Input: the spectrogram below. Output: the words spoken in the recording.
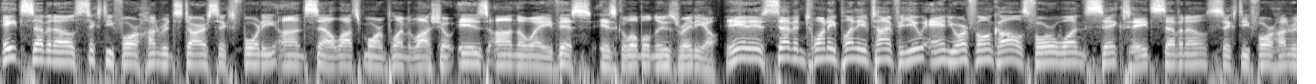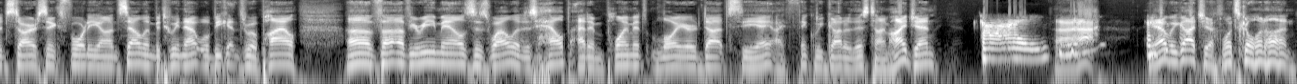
870 6400 star 640 on sale. Lots more Employment Law Show is on the way. This is Global News Radio. It is 720. Plenty of time for you and your phone calls 416 870 6400 star 640 on cell. In between that, we'll be getting through a pile of, uh, of your emails as well. It is help at employmentlawyer.ca. I think we got her this time. Hi, Jen. Hi. Ah, yeah, we got you. What's going on?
